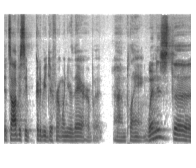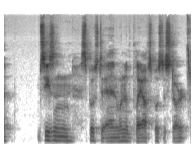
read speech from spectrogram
it's obviously going to be different when you're there, but um, playing. When is the season supposed to end? When are the playoffs supposed to start?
